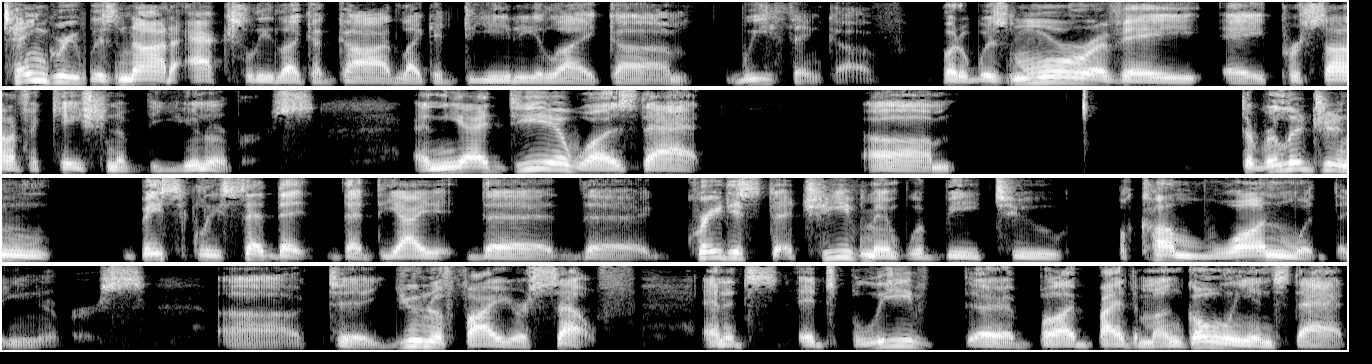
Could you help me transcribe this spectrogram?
Tengri was not actually like a god, like a deity, like um, we think of, but it was more of a a personification of the universe. And the idea was that um, the religion basically said that that the the the greatest achievement would be to become one with the universe, uh, to unify yourself. And it's it's believed uh, by by the Mongolians that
